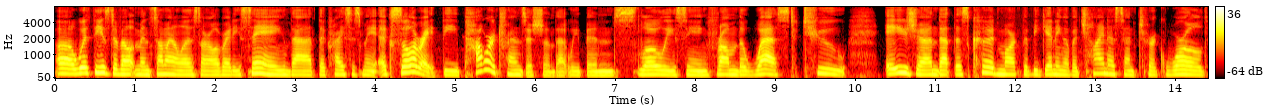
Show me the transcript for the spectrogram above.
Uh, with these developments, some analysts are already saying that the crisis may accelerate the power transition that we've been slowly seeing from the West to Asia, and that this could mark the beginning of a China centric world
